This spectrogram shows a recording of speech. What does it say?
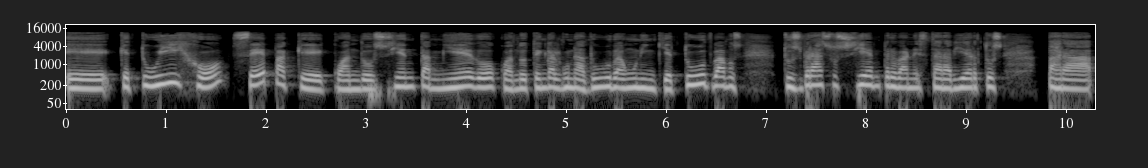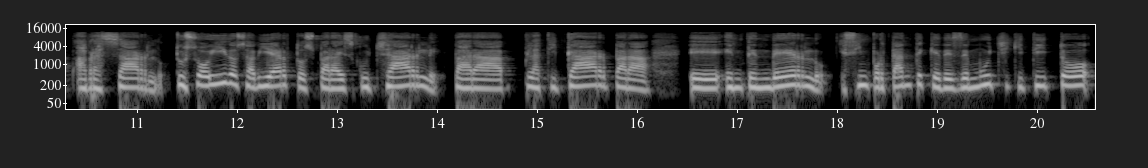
eh, que tu hijo sepa que cuando sienta miedo, cuando tenga alguna duda, una inquietud, vamos, tus brazos siempre van a estar abiertos para abrazarlo, tus oídos abiertos para escucharle, para platicar, para eh, entenderlo. Es importante que desde muy chiquitito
